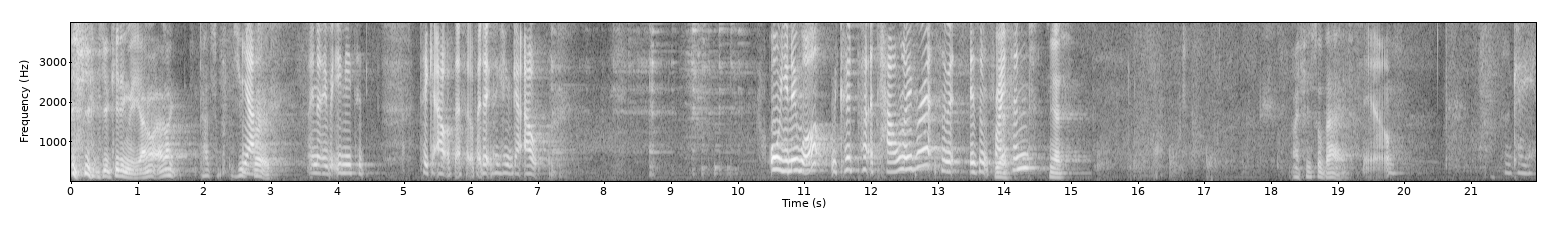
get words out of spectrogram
You're kidding me. I'm, I'm like, that's a huge yeah, bird. I know, but you need to take it out of there, Philip. I don't think it can get out. Or you know what? We could put a towel over it so it isn't frightened. Yes. yes. I feel so bad. Yeah. Okay.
